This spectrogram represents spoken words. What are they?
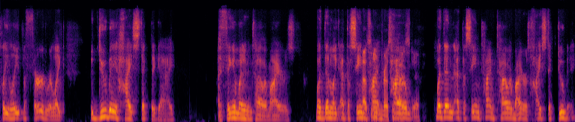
play late in the third where like Dubé high stick the guy. I think it might have been Tyler Myers. But then like at the same That's time, impressive Tyler but then at the same time, Tyler Myers high stick Dubé.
